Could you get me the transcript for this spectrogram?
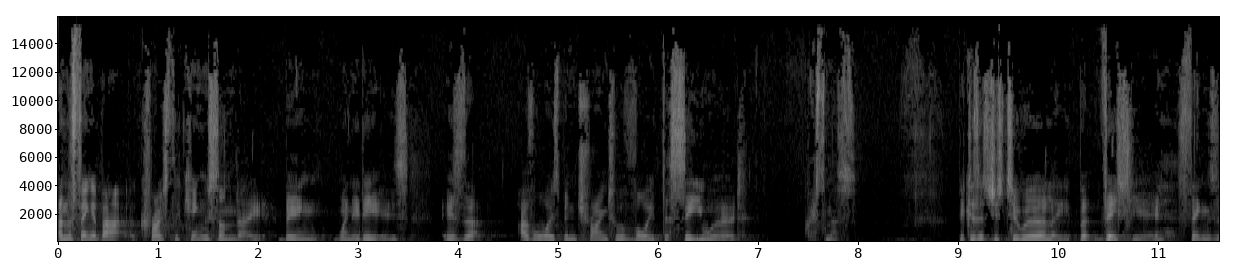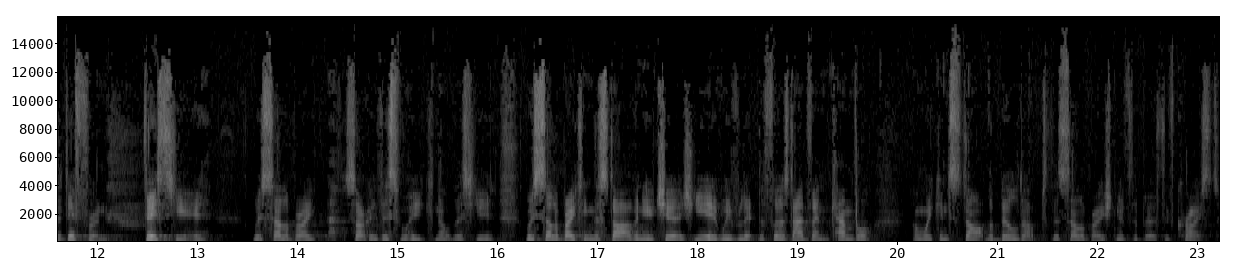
And the thing about Christ the King Sunday being when it is, is that I've always been trying to avoid the C word, Christmas, because it's just too early. But this year, things are different. This year, we celebrate, sorry, this week, not this year, we're celebrating the start of a new church year. We've lit the first Advent candle, and we can start the build up to the celebration of the birth of Christ.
